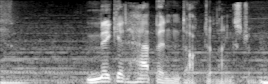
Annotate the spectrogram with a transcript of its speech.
Make it happen, Dr. Langstrom.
